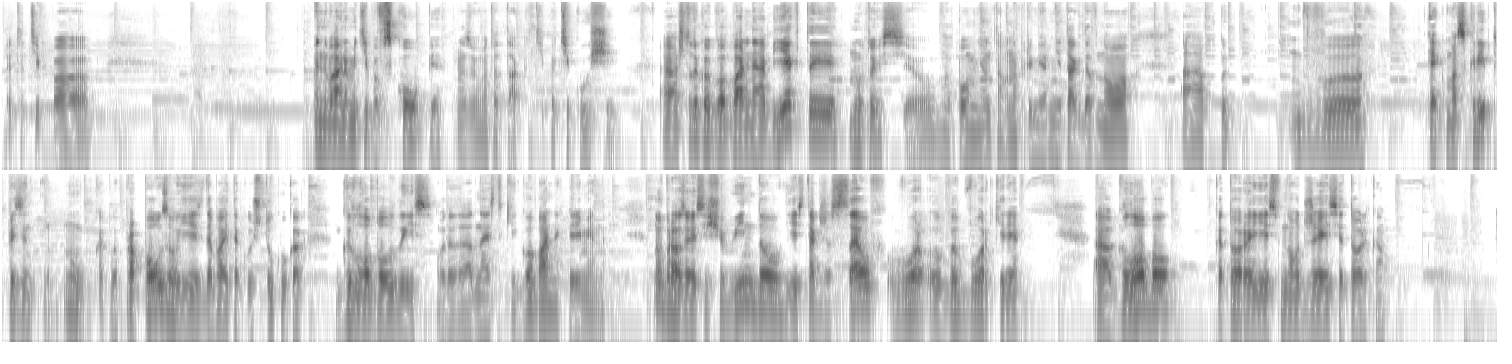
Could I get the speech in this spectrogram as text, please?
это типа environment типа в скопе, назовем это так, типа текущий. А что такое глобальные объекты? Ну, то есть э, мы помним там, например, не так давно а, в ECMAScript презент, ну, как бы proposal есть добавить такую штуку, как global this. Вот это одна из таких глобальных переменных. Ну, в браузере есть еще window, есть также self в веб-воркере, а, global, который есть в Node.js только.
